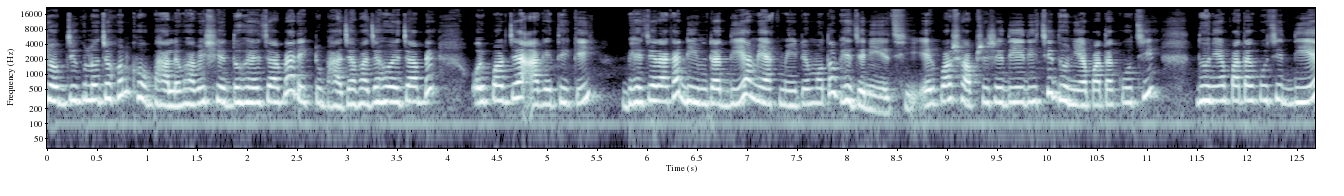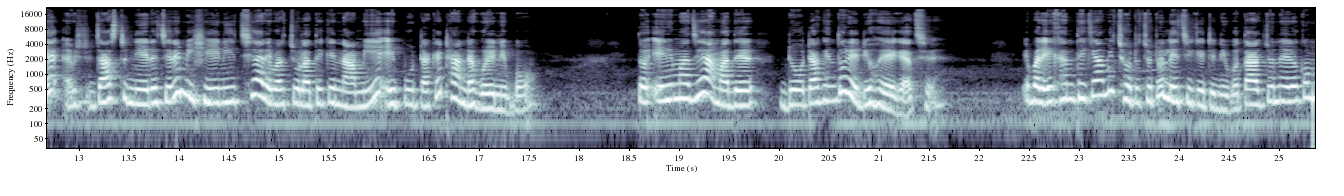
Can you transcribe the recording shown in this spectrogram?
সবজিগুলো যখন খুব ভালোভাবে সেদ্ধ হয়ে যাবে আর একটু ভাজা ভাজা হয়ে যাবে, ওই পর্যায়ে আগে থেকেই ভেজে রাখা ডিমটা দিয়ে আমি এক মিনিটের মতো ভেজে নিয়েছি। এরপর সবশেষে দিয়ে দিচ্ছি ধনিয়া পাতা কুচি। ধনিয়া পাতা কুচি দিয়ে জাস্ট নেড়ে চেড়ে মিশিয়ে নিচ্ছি আর এবার চোলা থেকে নামিয়ে এই পুরটাকে ঠান্ডা করে নেব। তো এর মাঝে আমাদের ডোটা কিন্তু রেডি হয়ে গেছে। এবার এখান থেকে আমি ছোট ছোট লেচি কেটে নিব। তার জন্য এরকম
